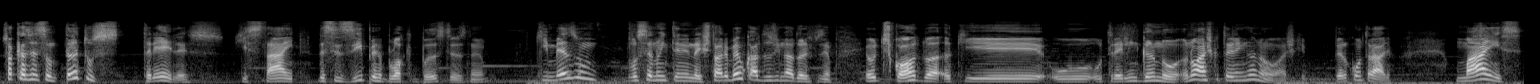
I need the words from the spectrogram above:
Só que às vezes são tantos trailers que saem desses hiper blockbusters, né? Que mesmo você não entendendo a história, mesmo caso dos Vingadores, por exemplo, eu discordo ah, que o, o trailer enganou. Eu não acho que o trailer enganou, acho que pelo contrário. Mas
